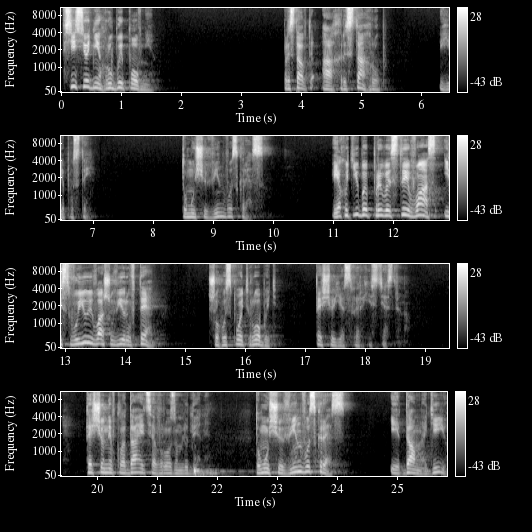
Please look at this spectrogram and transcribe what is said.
всі сьогодні груби повні. Представте, а Христа гроб є пустий. Тому що Він воскрес. І я хотів би привести вас і свою, і вашу віру в те, що Господь робить те, що є сверхъестественно. Те, що не вкладається в розум людини. Тому що Він воскрес і дав надію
